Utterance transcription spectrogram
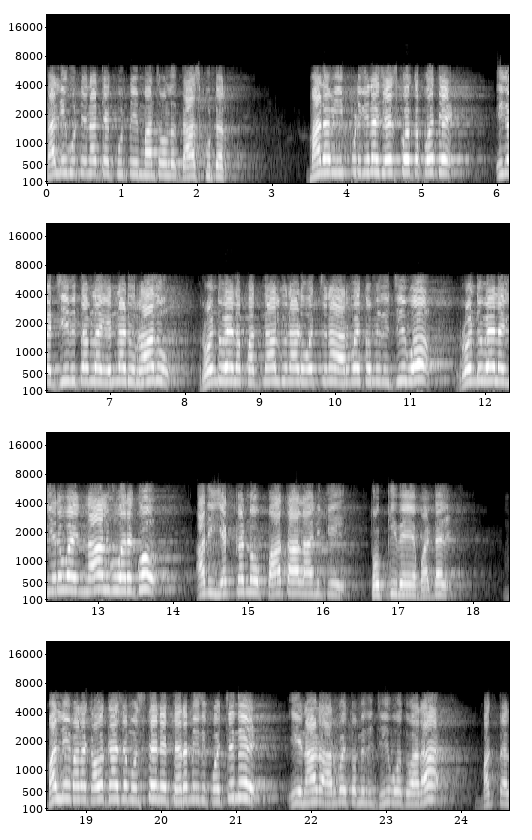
నల్లి కుట్టినట్టే కుట్టి మంచంలో దాచుకుంటారు. మనం ఇప్పుడు గిన చేసుకోకపోతే ఇక జీవితంలో ఎన్నడూ రాదు. రెండు వేల పద్నాలుగు నాడు వచ్చిన అరవై తొమ్మిది జీవో రెండు వేల ఇరవై నాలుగు వరకు అది ఎక్కడనో పాతాళానికి తొక్కివేయబడ్డది. మళ్ళీ మనకు అవకాశం వస్తేనే తెర మీదకి వచ్చింది. ఈనాడు అరవై తొమ్మిది జీవో ద్వారా భక్తల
